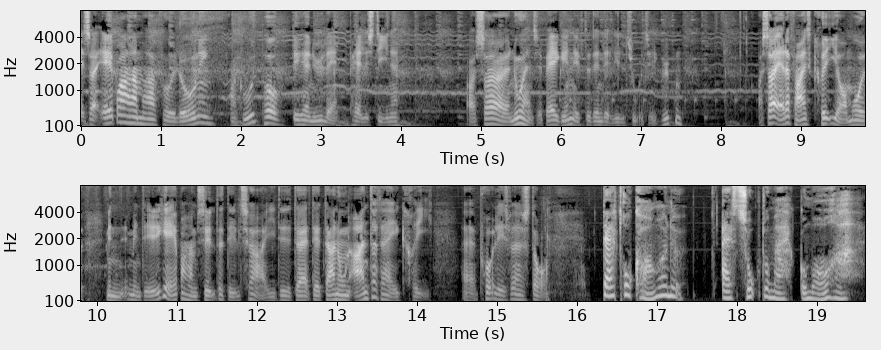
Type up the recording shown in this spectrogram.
Altså, Abraham har fået lovning fra Gud på det her nye land, Palæstina. Og så øh, nu er han tilbage igen efter den der lille tur til Ægypten. Og så er der faktisk krig i området, men, men det er ikke Abraham selv, der deltager i det. Der, der, der er nogle andre, der er i krig. Uh, prøv at læse, hvad der står. Da drog kongerne af Sodoma, Gomorra,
